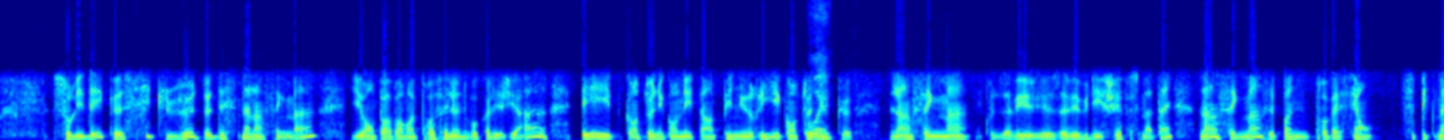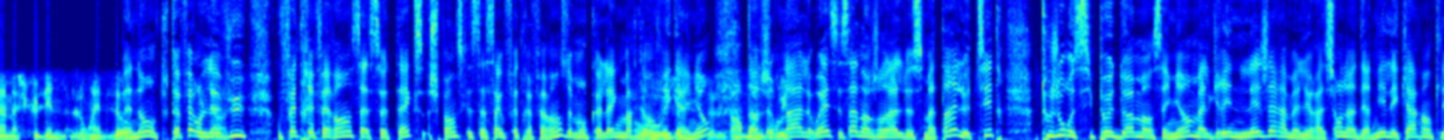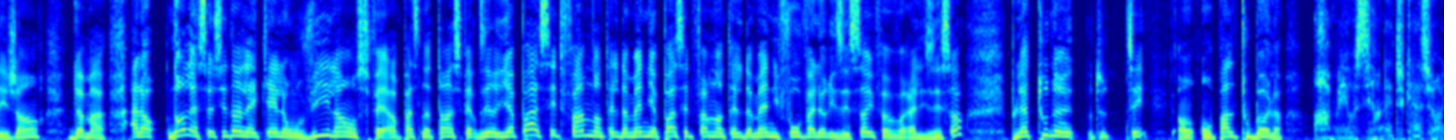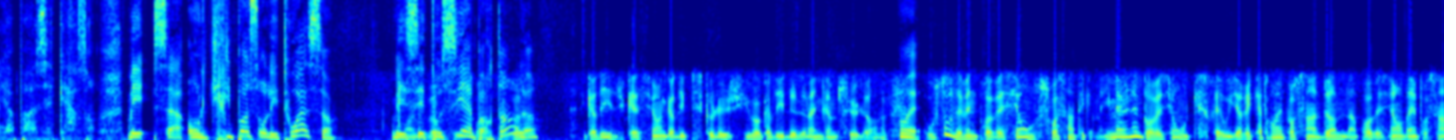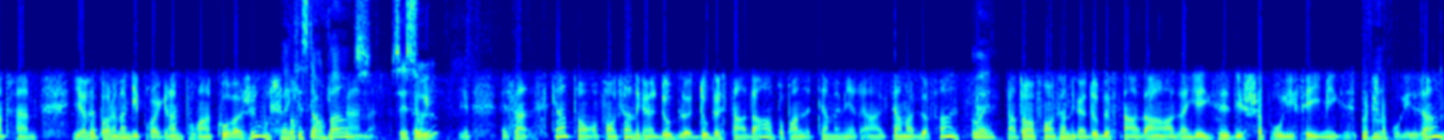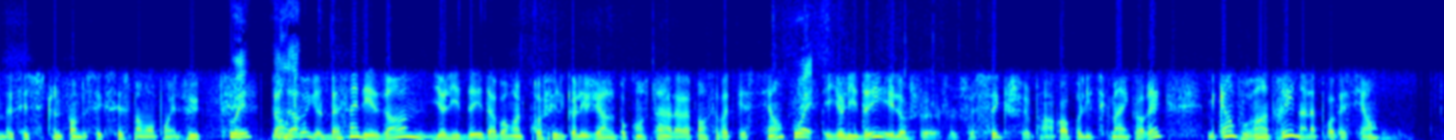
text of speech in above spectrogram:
sur l'idée que si tu veux te destiner à l'enseignement, on peut avoir un profil au niveau collégial et compte tenu qu'on est en pénurie et compte tenu que l'enseignement, écoute, vous avez, vous avez vu les chiffres ce matin, l'enseignement, c'est pas une profession typiquement masculine, loin de là. Mais non, tout à fait, on l'a vu. Vous faites référence à ce texte, je pense que c'est ça que vous faites référence, de mon collègue Marc-André Gagnon, dans le journal, ouais, c'est ça, dans le journal de ce matin. Le titre, toujours aussi peu d'hommes enseignants, malgré une légère amélioration l'an dernier, l'écart entre les genres demeure. Alors, dans la société dans laquelle on vit, là, on se fait, on passe notre temps à se faire dire, il n'y a pas assez de femmes dans tel domaine, il n'y a pas assez de femmes dans tel domaine, il faut valoriser ça, il faut réaliser ça. Puis là, tout d'un, tu sais, on, on parle tout bas, là. Ah, mais aussi en éducation, il n'y a pas assez de Mais ça, on le crie pas sur les toits, ça. Mais c'est aussi important, là. Regardez l'éducation, regardez psychologie, regardez des domaines comme ceux-là. Ouais. Où vous avez une profession où 60 Imaginez une profession où, il y aurait 80% d'hommes dans la profession, 20% de femmes. Il y aurait probablement des programmes pour encourager ou ben, supporter Qu'est-ce que t'en penses? C'est ben Oui. Mais ça, quand on fonctionne avec un double, double standard, pour prendre le terme, le terme anglophone, quand on fonctionne avec un double standard en disant il existe des chapeaux les filles, mais il n'existe pas de mhm. chapeaux les hommes, ben, c'est une forme de sexisme à mon point de vue. Oui. Donc là, il y a le bassin des hommes, il y a l'idée d'avoir un profil collégial pour constater à la réponse à votre question. Et il y a l'idée, et là, je, je, sais que je suis pas encore politiquement incorrect, mais quand vous rentrez dans la profession,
